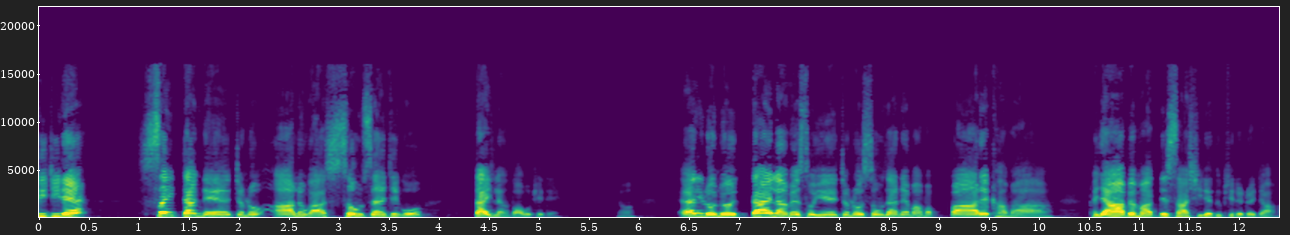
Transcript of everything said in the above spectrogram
တည်ကြည်တဲ့စိတ်ဓာတ်နဲ့ကျွန်တော်အားလုံးကစုံစမ်းခြင်းကိုတိုက်လှန်သွားဖို့ဖြစ်တယ်နော်အဲဒီလိုမျိုးတိုက်လှန်မယ်ဆိုရင်ကျွန်တော်စုံစမ်းထဲမှာမပါတဲ့ခါမှာဖရားဘက်မှာတစ္ဆာရှိတဲ့သူဖြစ်တဲ့အတွက်ကြောင့်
